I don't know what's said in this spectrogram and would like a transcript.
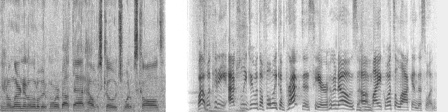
you know, learning a little bit more about that, how it was coached, what it was called, Wow, what could he actually do with a full week of practice here? Who knows? Uh, Mike, what's a lock in this one?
